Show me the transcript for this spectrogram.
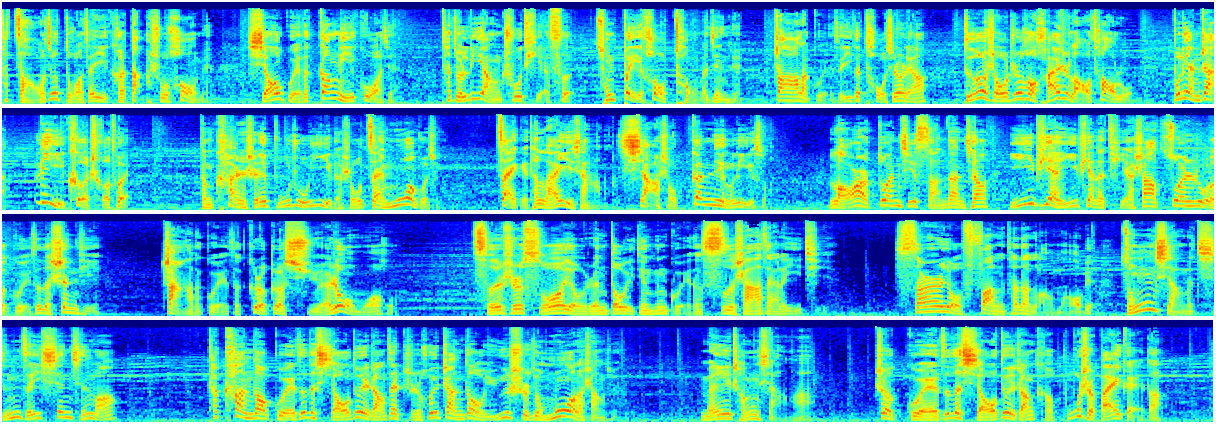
他早就躲在一棵大树后面，小鬼子刚一过去，他就亮出铁刺，从背后捅了进去，扎了鬼子一个透心凉。得手之后还是老套路，不恋战，立刻撤退。等看谁不注意的时候再摸过去，再给他来一下子，下手干净利索。老二端起散弹枪，一片一片的铁砂钻入了鬼子的身体，炸的鬼子个个血肉模糊。此时，所有人都已经跟鬼子厮杀在了一起。三儿又犯了他的老毛病，总想着擒贼先擒王。他看到鬼子的小队长在指挥战斗，于是就摸了上去。没成想啊，这鬼子的小队长可不是白给的，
